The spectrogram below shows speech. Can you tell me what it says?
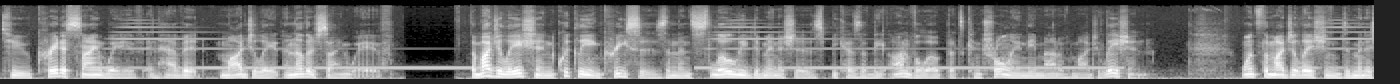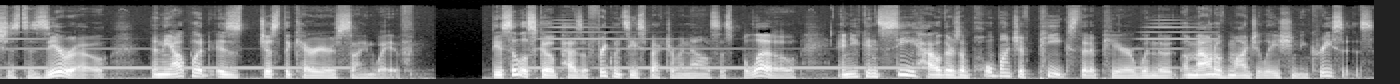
to create a sine wave and have it modulate another sine wave. The modulation quickly increases and then slowly diminishes because of the envelope that's controlling the amount of modulation. Once the modulation diminishes to zero, then the output is just the carrier's sine wave. The oscilloscope has a frequency spectrum analysis below, and you can see how there's a whole bunch of peaks that appear when the amount of modulation increases.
